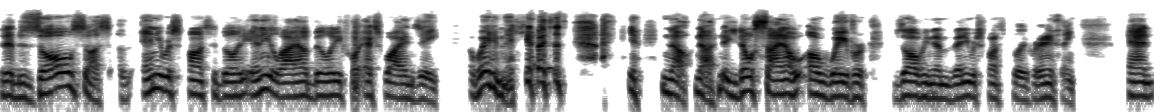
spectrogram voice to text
that absolves us of any responsibility, any liability for X, Y, and Z. Wait a minute. no, no, no, you don't sign a, a waiver absolving them of any responsibility for anything. And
